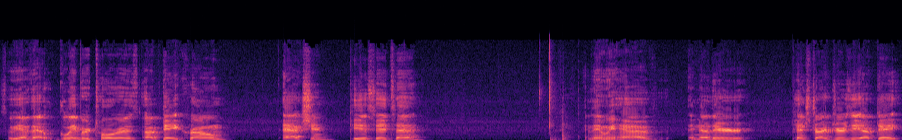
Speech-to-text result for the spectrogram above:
So we have that Gleyber Torres Update Chrome action, PSA 10. And then we have another pinstripe jersey update.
